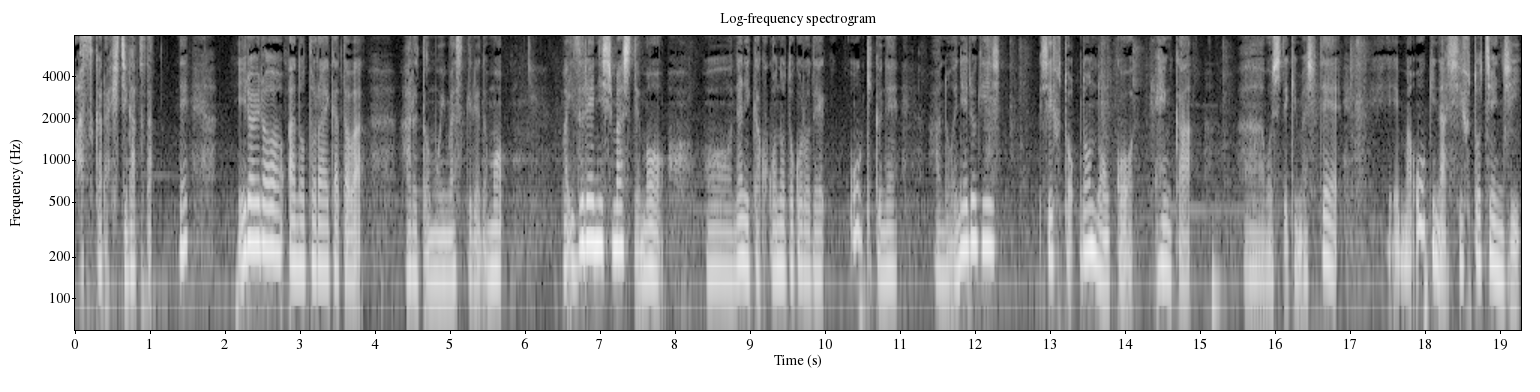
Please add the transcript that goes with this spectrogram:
明日から7月だ。ね。いろいろあの捉え方はあると思いますけれども、まあ、いずれにしましても何かここのところで大きくねあのエネルギーシフトどんどんこう変化をしてきまして、えー、まあ、大きなシフトチェンジ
